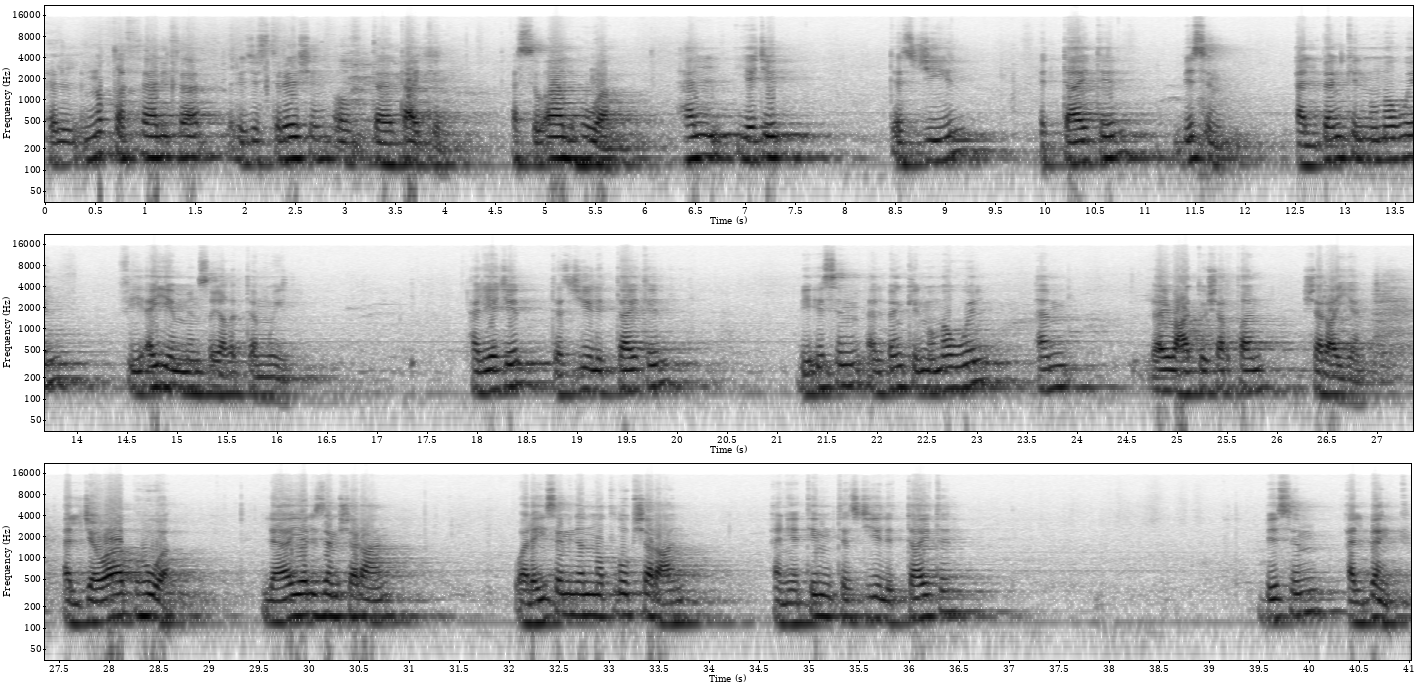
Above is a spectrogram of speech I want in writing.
النقطة الثالثة registration of the title السؤال هو هل يجب تسجيل التايتل باسم البنك الممول في أي من صيغ التمويل. هل يجب تسجيل التايتل باسم البنك الممول أم لا يعد شرطا شرعيا؟ الجواب هو لا يلزم شرعا وليس من المطلوب شرعا أن يتم تسجيل التايتل باسم البنك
